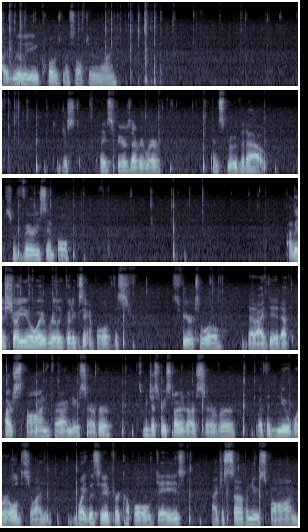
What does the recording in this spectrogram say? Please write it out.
I really enclosed myself, didn't I? So just place spheres everywhere and smooth it out. So very simple. I'm going to show you a really good example of this sphere tool that I did at our spawn for our new server. So we just restarted our server with a new world, so I whitelisted it for a couple days. I just set up a new spawn,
